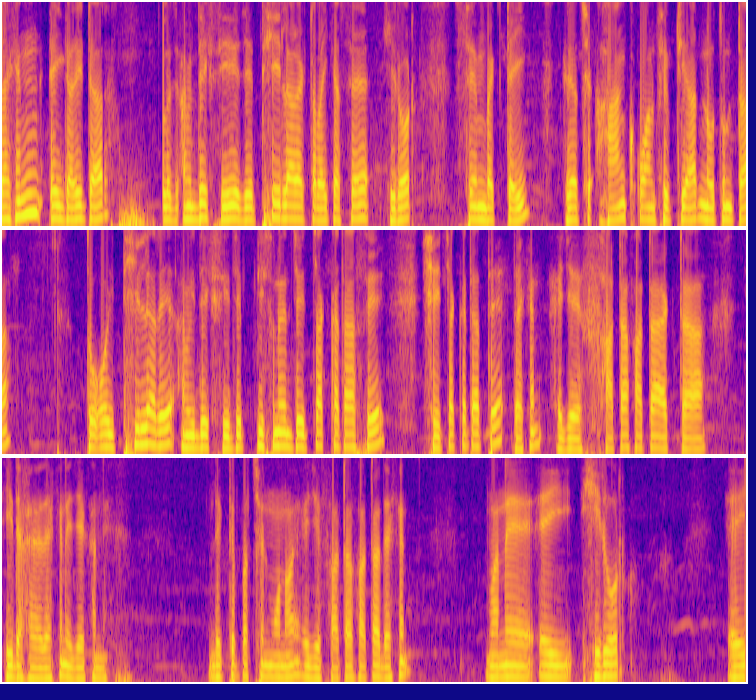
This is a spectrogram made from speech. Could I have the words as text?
দেখেন এই গাড়িটার, আমি দেখছি যে থ্রিলার একটা বাইক আছে, হিরোর সেম বাইকটাই এটা হচ্ছে হাঙ্ক ওয়ান ফিফটি আর নতুনটা। তো ওই থ্রিলারে আমি দেখছি যে পিছনের যে চাক্কাটা আছে, সেই চাক্কাটাতে দেখেন এই যে ফাটা ফাটা একটা ই দেখা যায়। দেখেন এই যে এখানে। দেখতে পাচ্ছেন মনে হয় এই যে ফাটা ফাটা, দেখেন। মানে এই হিরোর, এই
